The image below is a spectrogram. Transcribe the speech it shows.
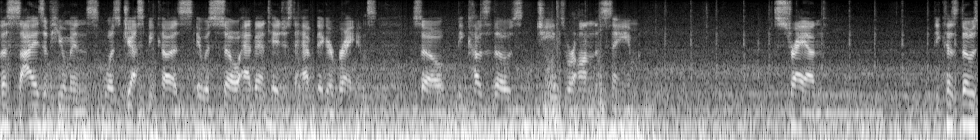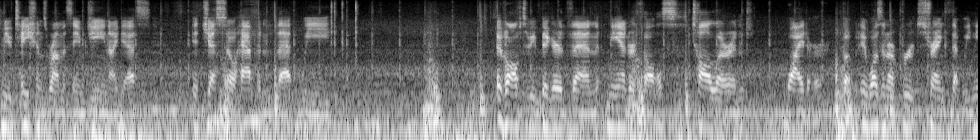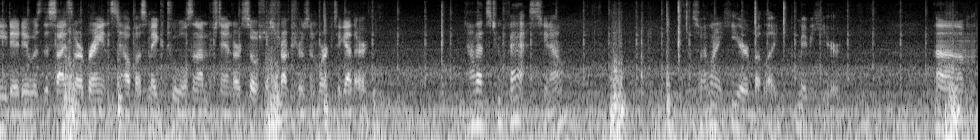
the size of humans was just because it was so advantageous to have bigger brains. So, because those genes were on the same strand, because those mutations were on the same gene, I guess, it just so happened that we evolved to be bigger than Neanderthals, taller and wider. But it wasn't our brute strength that we needed, it was the size of our brains to help us make tools and understand our social structures and work together. Now that's too fast, you know? So I want it here, but like maybe here. Um,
